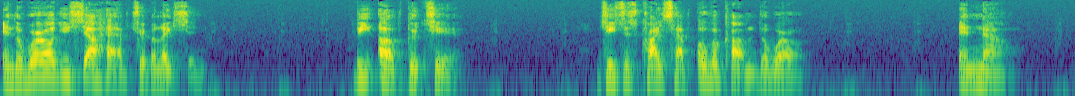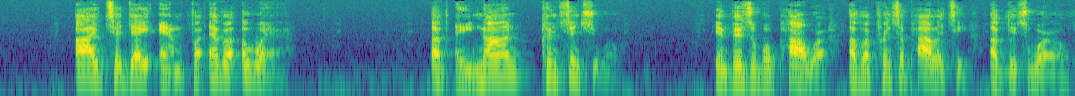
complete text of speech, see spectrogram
In the world you shall have tribulation. Be of good cheer. Jesus Christ have overcome the world. And now, I today am forever aware of a non consensual, invisible power of a principality of this world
